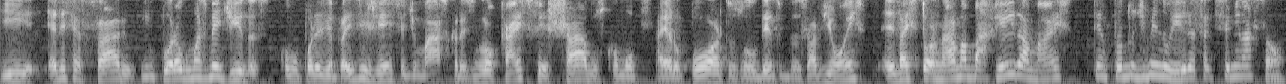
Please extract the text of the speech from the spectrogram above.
e é necessário impor algumas medidas, como, por exemplo, a exigência de máscaras em locais fechados, como aeroportos ou dentro dos aviões, vai se tornar uma barreira a mais tentando diminuir essa disseminação.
